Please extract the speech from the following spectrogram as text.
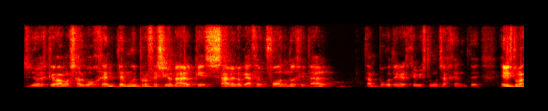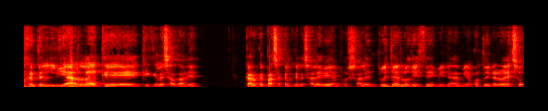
yo es que vamos, salvo gente muy profesional que sabe lo que hace en fondos y tal, tampoco tengas que he visto mucha gente, he visto más gente liarla que, que, que le salga bien. Claro, ¿qué pasa? Que el que le sale bien, pues sale en Twitter, lo dice y mira, mira cuánto dinero he hecho,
